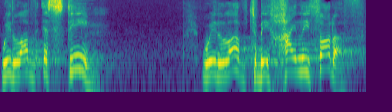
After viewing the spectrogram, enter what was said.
We love esteem. We love to be highly thought of.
